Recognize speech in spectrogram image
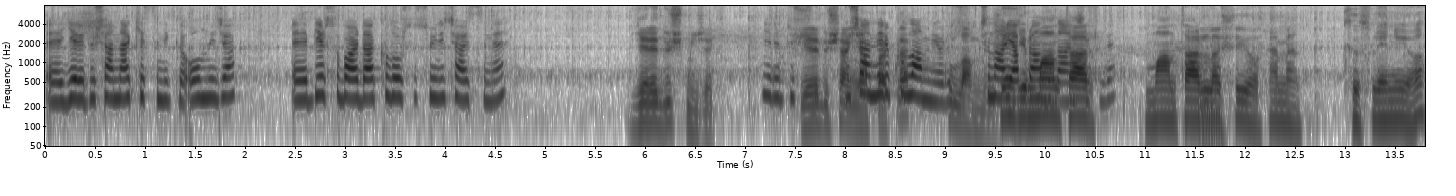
E, yere düşenler kesinlikle olmayacak. E, bir su bardağı klorsuz suyun içerisine Yere düşmeyecek. yere, düş, Yere düşen düşenleri yapraklar kullanmıyoruz. kullanmıyoruz. Çınar Çünkü yaprağını da mantar aynı şekilde. mantarlaşıyor hemen, küfleniyor.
